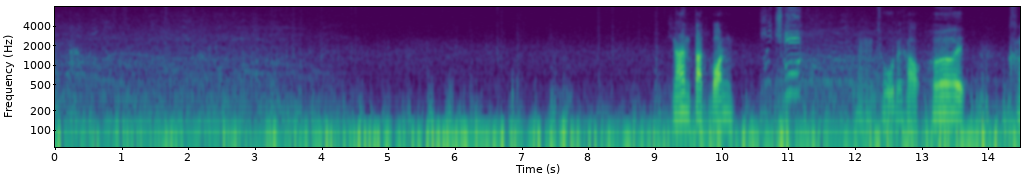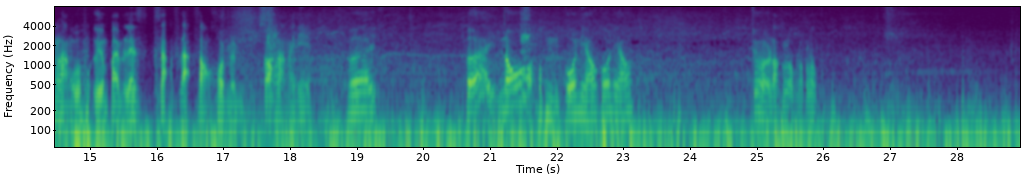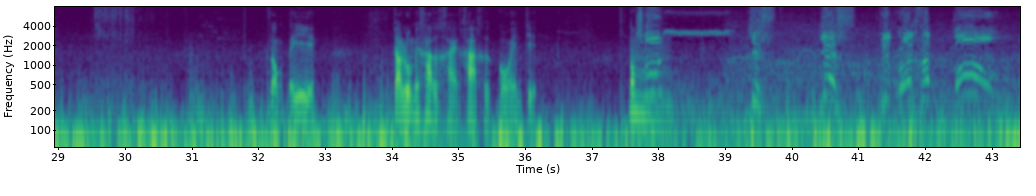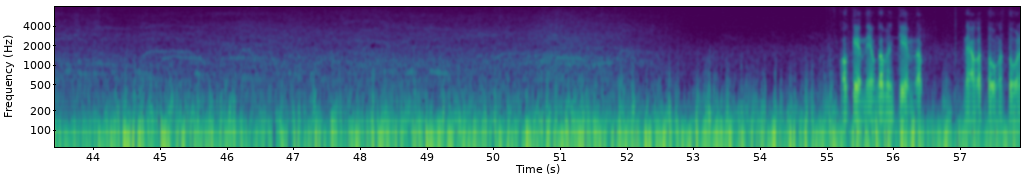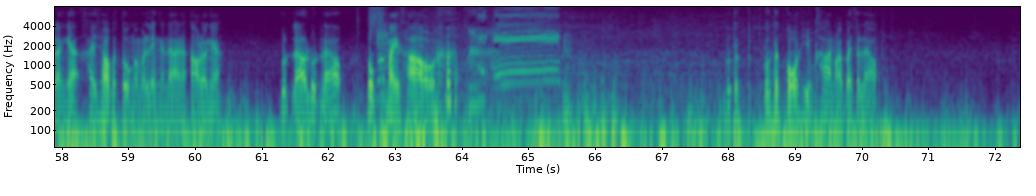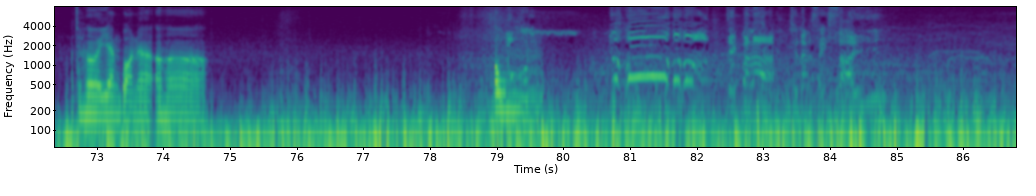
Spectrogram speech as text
นั่นตัดบอลชุดอืมชูดไม่เข้า เฮ้ย ข้างหลังวลืมไปมันเล่นสะสะสองคนมันกองหลังไอ้นี่ เฮ้ย เฮ้ย โนโอ้โหโกเหนียว โกเหนียวจ้าล็อกหลบล็อกหลบส่งตีจะรู้ไหม่ค่าคือใครค่าคือโกเอนจิ ต้ม yes yes เรียบร้อยครับ go ก็เกมนี้มันก็เป็นเกมแบบ แนวการ์ตูนการ์ตูนอะไรเงี้ย ใครชอบการ์ตูนก็มาเล่นกันได้นะ เอาแล้วไง หลุดแล้วหลุดแล้ว ตุบไม่เข้าลูกออก รู้จักรู้จักโกทีมค่าน้อยไปซะแล้วอาจจะเฮ้ยแย่งบอลน่ะอ่าฮะตุ้มยูฮูเจ๋งปะล่ะชนะใส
